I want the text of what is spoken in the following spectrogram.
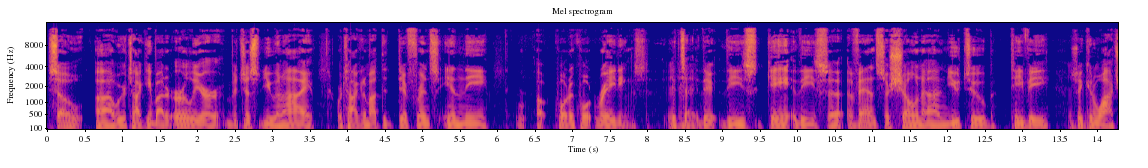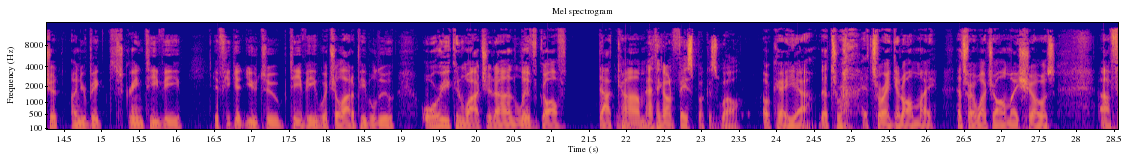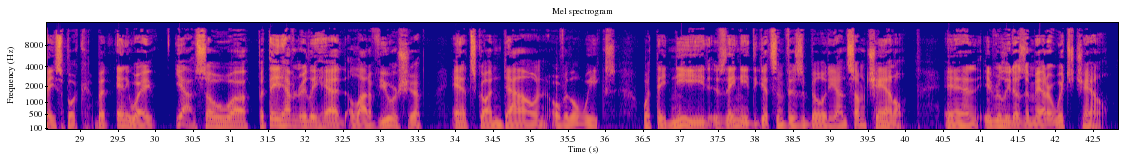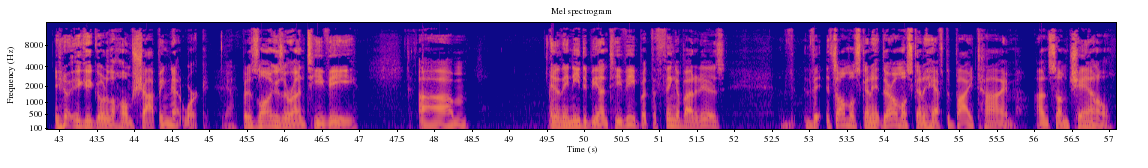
So uh, we were talking about it earlier, but just you and I were talking about the difference in the uh, quote unquote ratings. It's uh, the, these game these uh, events are shown on YouTube TV, so you can watch it on your big screen TV if you get YouTube TV, which a lot of people do, or you can watch it on livegolf.com. I think on Facebook as well. Okay, yeah, that's where that's where I get all my that's where I watch all my shows, uh, Facebook. But anyway, yeah. So, uh, but they haven't really had a lot of viewership, and it's gone down over the weeks. What they need is they need to get some visibility on some channel, and it really doesn't matter which channel. You know, you could go to the Home Shopping Network, Yeah. but as long as they're on TV, um, you know, they need to be on TV. But the thing about it is, th- it's almost going to they're almost going to have to buy time on some channel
